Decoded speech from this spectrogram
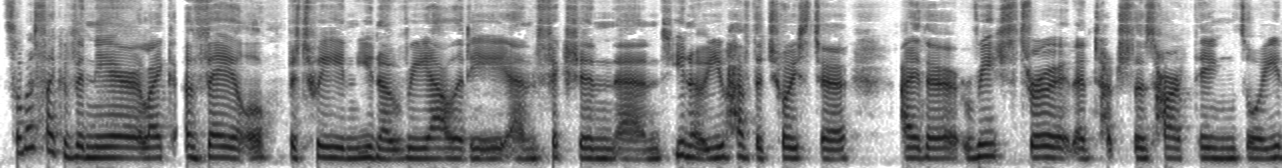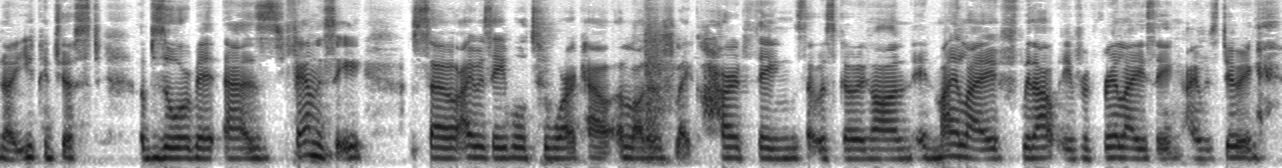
it's almost like a veneer, like a veil between, you know, reality and fiction. And, you know, you have the choice to either reach through it and touch those hard things, or, you know, you could just absorb it as fantasy. So I was able to work out a lot of like hard things that was going on in my life without even realizing I was doing it.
